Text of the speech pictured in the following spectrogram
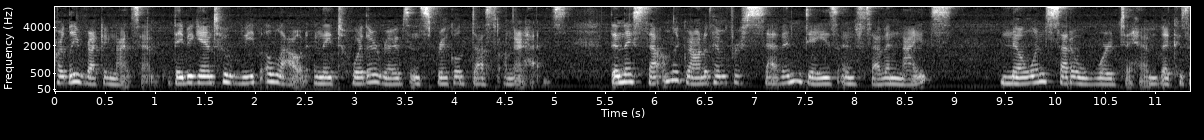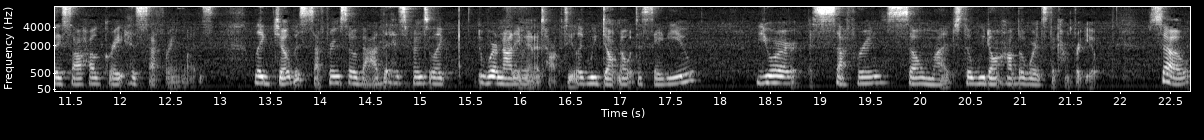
hardly recognize him. They began to weep aloud, and they tore their robes and sprinkled dust on their heads. Then they sat on the ground with him for seven days and seven nights. No one said a word to him because they saw how great his suffering was. Like, Job is suffering so bad that his friends are like, We're not even going to talk to you. Like, we don't know what to say to you. You're suffering so much that we don't have the words to comfort you. So,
